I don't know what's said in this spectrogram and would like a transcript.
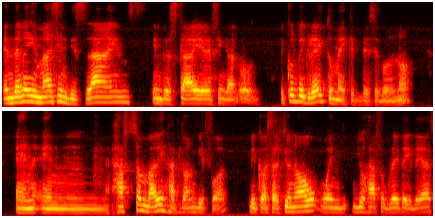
And then I imagine these lines in the sky. I think, oh, it could be great to make it visible, no? And and have somebody have done before, because as you know, when you have great ideas,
